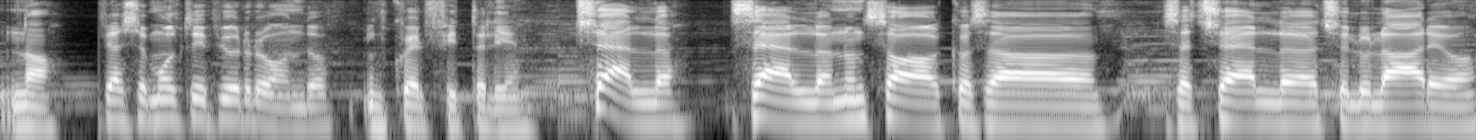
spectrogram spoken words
no. Mi piace molto di più il rondo in quel fit lì. Cell, Cell, non so cosa... Se Cell, cellulare o...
